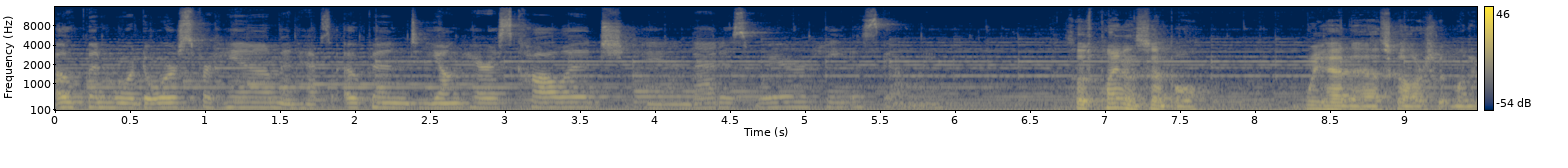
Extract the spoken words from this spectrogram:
open more doors for him and has opened Young Harris College, and that is where he is going. So it's plain and simple. We had to have scholarship money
